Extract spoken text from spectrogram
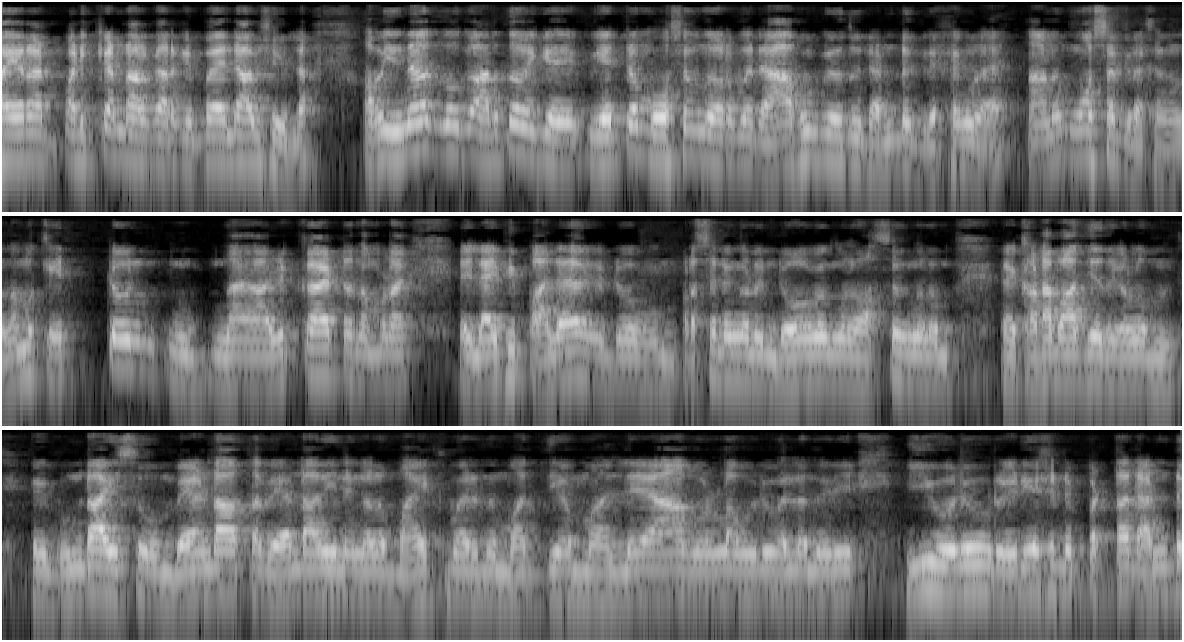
ഹയറായിട്ട് പഠിക്കേണ്ട ആൾക്കാർക്ക് ഇപ്പൊ അതിന്റെ ആവശ്യമില്ല. അപ്പൊ ഇതിനകത്ത് നോക്കുക അടുത്ത വയ്ക്ക് ഏറ്റവും മോശം എന്ന് പറയുമ്പോൾ രാഹു കേതു രണ്ട് ഗ്രഹങ്ങളെ ആണ് മോശ ഗ്രഹങ്ങൾ. നമുക്ക് ഏറ്റവും അഴുക്കായിട്ട് നമ്മുടെ ലൈഫിൽ പല പ്രശ്നങ്ങളും രോഗങ്ങളും അസുഖങ്ങളും കടബാധ്യതകളും ഗുണ്ടായുസവും വേണ്ടാത്ത വേണ്ടാധീനങ്ങളും മയക്കുമരുന്നും മദ്യം അല്ലെ ആ ഉള്ള ഒരു അല്ലെന്നൊരു ഈ ഒരു റേഡിയേഷനിൽ പെട്ട രണ്ട്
